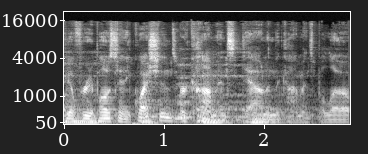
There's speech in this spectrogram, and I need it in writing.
Feel free to post any questions or comments down in the comments below.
